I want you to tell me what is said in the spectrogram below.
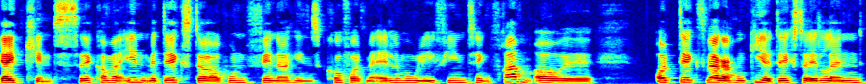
jeg ikke kendte. Så jeg kommer ind med Dexter, og hun finder hendes kuffert med alle mulige fine ting frem, og, øh, og Dex, hver gang hun giver Dexter et eller andet,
